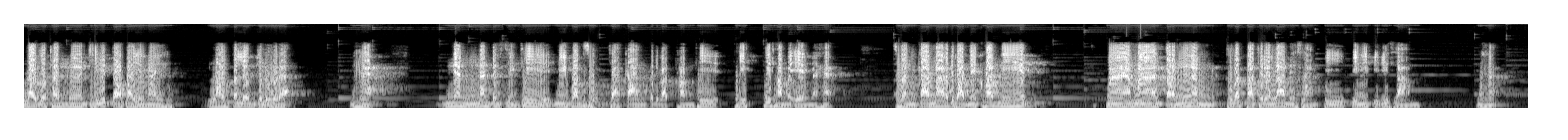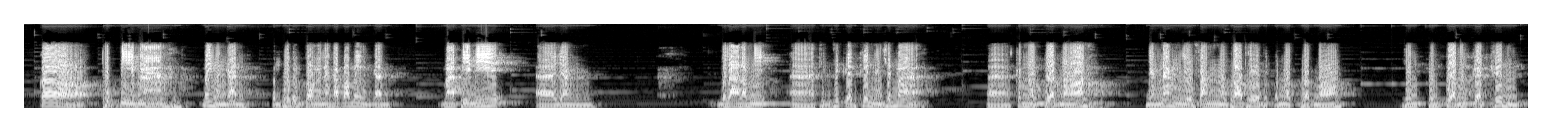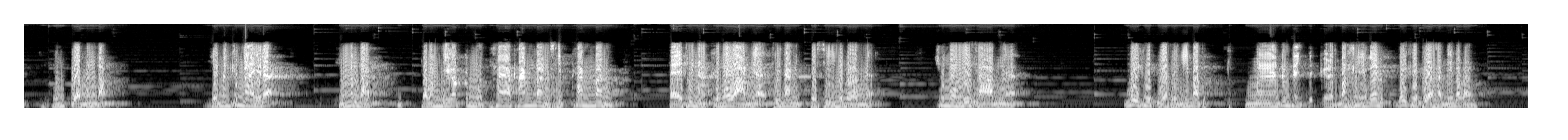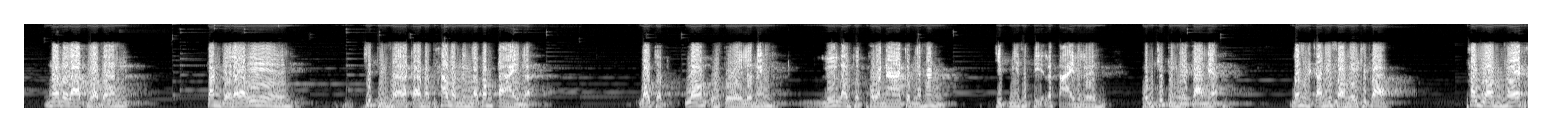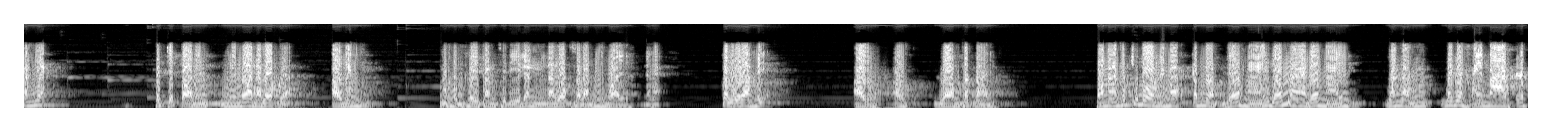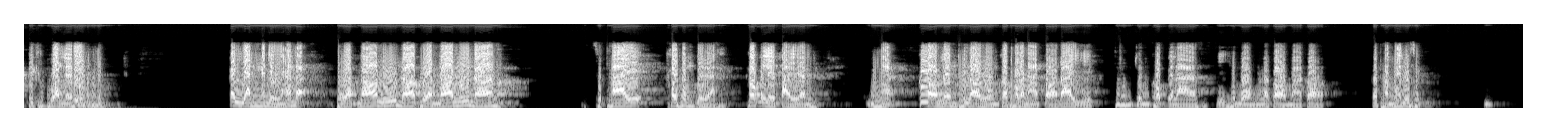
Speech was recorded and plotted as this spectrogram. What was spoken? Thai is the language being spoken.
เราจะทำเนินชีวิตต่อไปยังไง เราก็เริ่มจะรู้แล้วนะฮะนั่นนั่นเป็นสิ่งที่มีความสุขจากการปฏิบัติธรรมที่ที่ที่ทำมาเองนะฮะส่วนการมาปฏิบัติในคอร์สนี้ มามาต่อเนื่องที่วัดป่าเจริญราษฎร์ในสามปี ปีนี้ปีที่สามนะฮะก็ทุกปีมาไม่เหมือนกัน ผมพูดตรงๆเลยนะครับ ว่าไม่เหมือนกัน มาปีนี้ออย่างเวลาเรามีอ่าสิ่งที่เกิดขึ้นอย่างเช่นว่าอ่ากำหนดปวดหนอ อย่างนั่งอยู่ฟังหลวงพ่อเทศน์กำหนดปวดหนอ เห็นเห็นปวดมันเกิดขึ้น เห็นปวดมันดับ เห็นมันขึ้นมาอยู่แล้ว แต่บางทีก็กำหนดห้าครั้งบ้างสิบครั้งบ้าง แต่ที่หนักคือเมื่อวานเนี่ยที่นั่งไปสี่ชั่วโมงเนี่ยชั่วโมงที่สามเนี่ย ไม่เคยปวดอย่างนี้มามาตั้งแต่เกิดมาไม่ไม่เคยปวดแบบนี้มาก่อนณเวลาปวดนั้น ตั้งใจแล้วว่า เอ๊คิดถึงสถานการณ์มาถ้าวันหนึ่งเราต้องตายเนี่ย เราจะร้องอวดโอยเลยไหมหรือเราจะภาวนาจนกระทั่งจิตมีสติแล้วตายไปเลย ผมคิดถึงเหตุการณ์เนี้ย และเหตุการณ์ที่สองเลยคิดว่า ถ้ายอมแพ้ครั้งเนี้ยไปเจ็บต่อในในหม้อนรกเนี่ยเอาไหมที่ผมเคยฟังซีดีเรื่องนรกสวรรค์บ่อยนะฮะก็รู้ว่าเฮ้ยเอาเอาลองสักหน่อยประมาณสักชั่วโมงนะฮะกำหนดเดี๋ยวหายเดี๋ยวมาเดี๋ยวหายหลังๆไม่ก็หายมาเป็นขบวนเลย ก็ยันกันอยู่อย่างนั้นแหละปวดหนอรู้หนอปวดหนอรู้หนอสุดท้าย เขาคงเบื่อเขาก็เลยไปกันนะฮะก็เริ่มที่เราลงก็ภาวนาต่อได้อีกจนจนครบเวลาสี่ชั่วโมง แล้วก็ออกมาก็ ก็ทำให้รู้สึก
